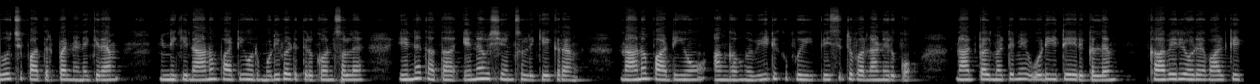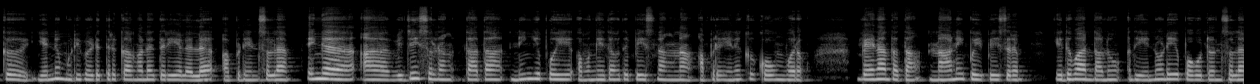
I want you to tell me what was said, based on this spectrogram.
யோசிச்சு பார்த்துருப்பேன்னு நினைக்கிறேன். இன்னைக்கு நானும் பாட்டியும் ஒரு முடிவு எடுத்திருக்கோன்னு சொல்ல என்ன தாத்தா என்ன விஷயம்னு சொல்லி கேட்குறாங்க நானும் பாட்டியும் அங்கே அவங்க வீட்டுக்கு போய் பேசிட்டு வரலான்னு இருக்கோம். நாட்கள் மட்டுமே ஓடிக்கிட்டே இருக்குல்ல. காவேரியோட வாழ்க்கைக்கு என்ன முடிவு எடுத்திருக்காங்கன்னு தெரியலல்ல அப்படின்னு சொல்ல. எங்க விஜய் சொல்றாங்க தாத்தா நீங்க போய் அவங்க ஏதாவது பேசுனாங்கன்னா அப்புறம் எனக்கு கோபம் வரும். வேணாம் தாத்தா நானே போய் பேசுறேன். எதுவா இருந்தாலும் அது என்னோடய போகட்டும்னு சொல்ல.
